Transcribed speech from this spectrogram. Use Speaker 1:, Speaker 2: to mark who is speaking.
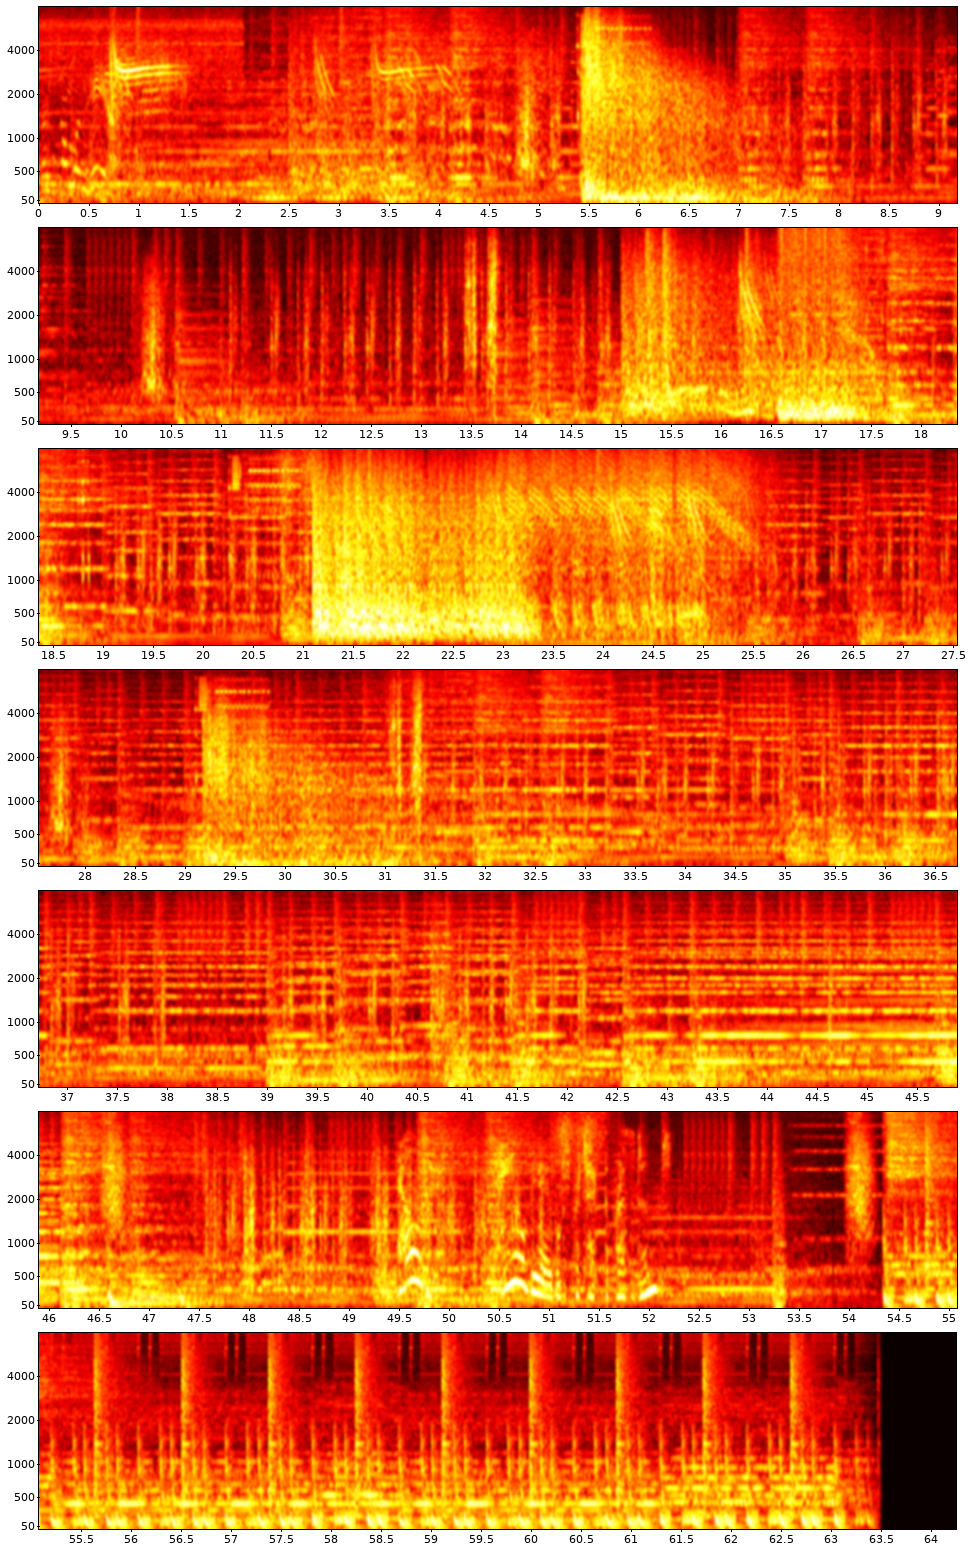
Speaker 1: There's
Speaker 2: someone here.
Speaker 1: Be able to protect the president.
